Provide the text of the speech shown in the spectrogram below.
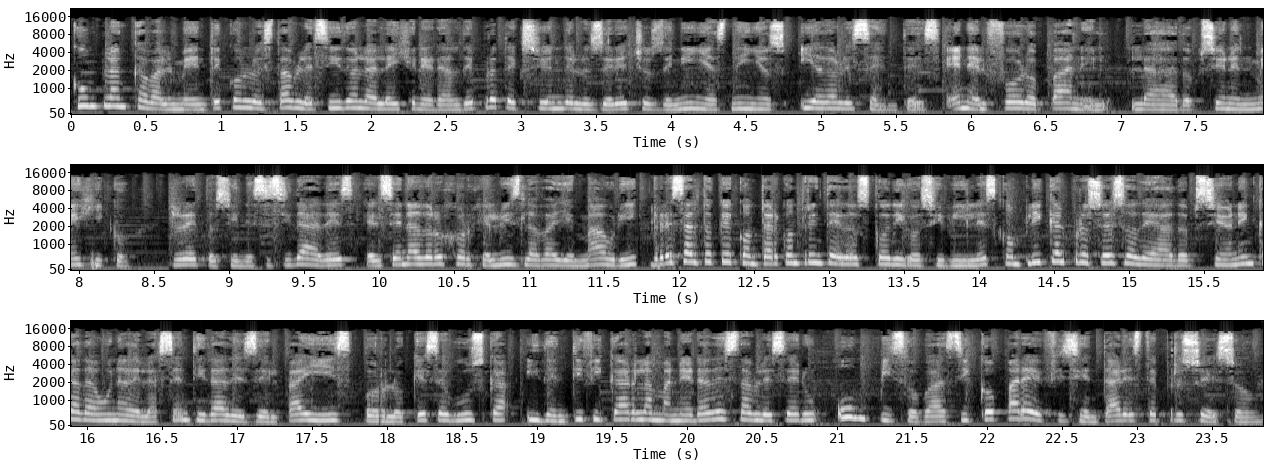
cumplan cabalmente con lo establecido en la Ley General de Protección de los Derechos de Niñas, Niños y Adolescentes. En el foro panel La adopción en México, retos y necesidades, el senador Jorge Luis Lavalle Mauri resaltó que contar con 32 códigos civiles complica el proceso de adopción en cada una de las entidades del país, por lo que se busca identificar la manera de establecer un piso básico para eficientar este proceso.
